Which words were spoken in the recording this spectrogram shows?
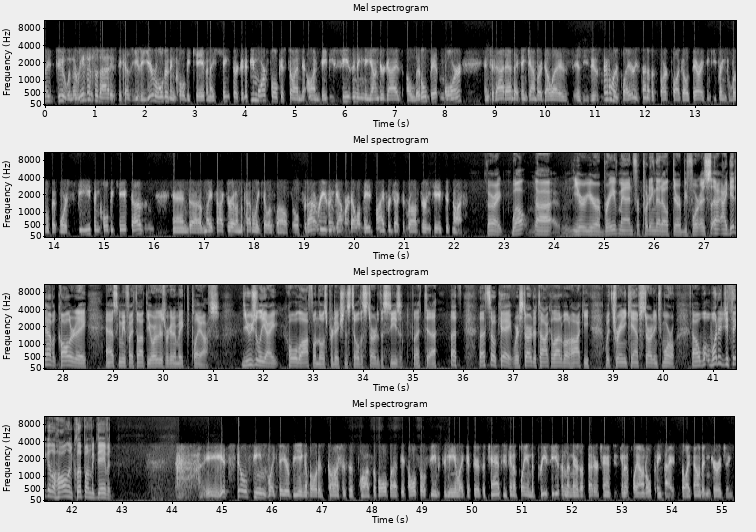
I do, and the reason for that is because he's a year older than Colby Cave, and I think they're going to be more focused on on maybe seasoning the younger guys a little bit more. And to that end, I think Gambardella is is he's a similar player. He's kind of a spark plug out there. I think he brings a little bit more speed than Colby Cave does, and and uh, might factor in on the penalty kill as well. So for that reason, Gambardella made my projected roster, and Cave did not. All right. Well, uh, you're you're a brave man for putting that out there before. I did have a caller today asking me if I thought the Oilers were going to make the playoffs. Usually, I hold off on those predictions till the start of the season, but uh, that's okay. We're starting to talk a lot about hockey with training camp starting tomorrow. Uh, what, what did you think of the Holland clip on McDavid? It still seems like they are being about as cautious as possible, but it also seems to me like if there's a chance he's going to play in the preseason, then there's a better chance he's going to play on opening night. So I found it encouraging.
